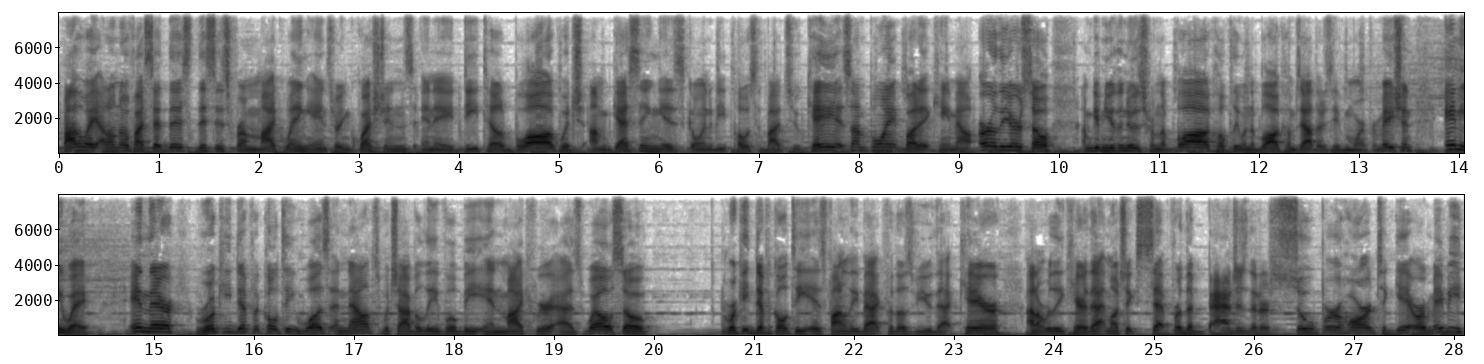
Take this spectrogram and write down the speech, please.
by the way, I don't know if I said this. This is from Mike Wang answering questions in a detailed blog, which I'm guessing is going to be posted by 2K at some point, but it came out earlier. So, I'm giving you the news from the blog. Hopefully, when the blog comes out, there's even more information. Anyway, in there, rookie difficulty was announced, which I believe will be in my career as well. So, Rookie difficulty is finally back for those of you that care. I don't really care that much except for the badges that are super hard to get or maybe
